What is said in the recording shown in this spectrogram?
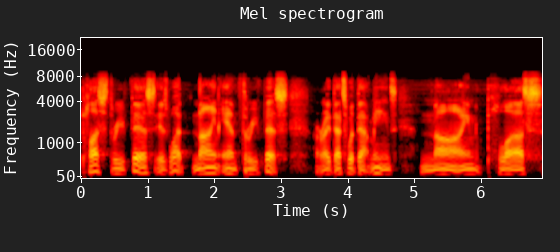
plus 3 fifths is what? 9 and 3 fifths. All right, that's what that means. 9 plus,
